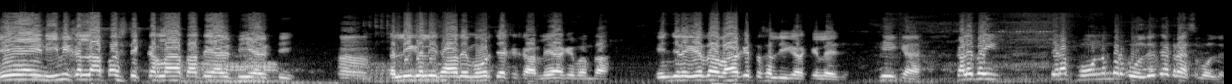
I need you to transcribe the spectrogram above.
ਇਹ ਨਹੀਂ ਵੀ ਕੱਲਾ ਆਪਾਂ ਸਟicker ਲਾਤਾ ਤੇ ਐਲਟੀ ਐਲਟੀ ਹਾਂ। ਕੱਲੀ ਕੱਲੀ ਥਾਂ ਤੇ ਮੋਹਰ ਚੈੱਕ ਕਰ ਲਿਆ ਕੇ ਬੰਦਾ। ਇੰਜਨ ਗੇਅਰ ਦਾ ਵਾਹ ਕੇ ਤਸੱਲੀ ਕਰਕੇ ਲੈ ਜੇ। ਠੀਕ ਹੈ। ਕਾਲੇ ਭਾਈ ਤੇਰਾ ਫੋਨ ਨੰਬਰ ਬੋਲ ਦੇ ਤੇ ਐਡਰੈਸ ਬੋਲ ਦੇ।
